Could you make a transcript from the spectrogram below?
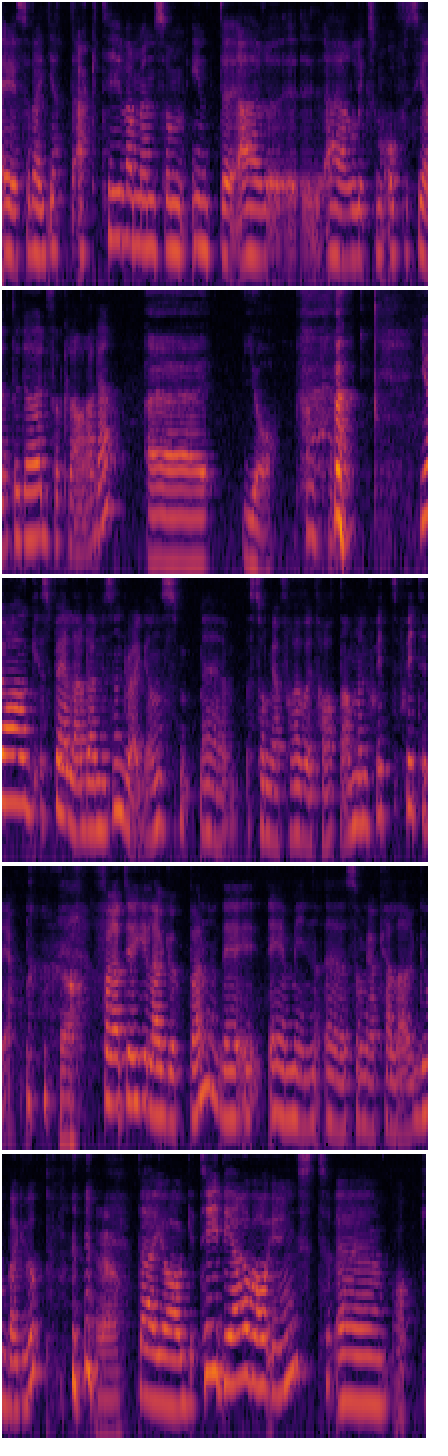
är sådär jätteaktiva men som inte är, är liksom officiellt dödförklarade? Eh, ja. Jag spelar Dungeons and Dragons, eh, som jag för övrigt hatar, men skit, skit i det. Ja. För att jag gillar gruppen. Det är min, eh, som jag kallar gubbagrupp. ja. Där jag tidigare var yngst eh, och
